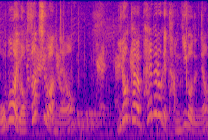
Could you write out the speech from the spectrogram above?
오버가 역서치로 왔네요. 이렇게 하면 8배럭에 담기거든요.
